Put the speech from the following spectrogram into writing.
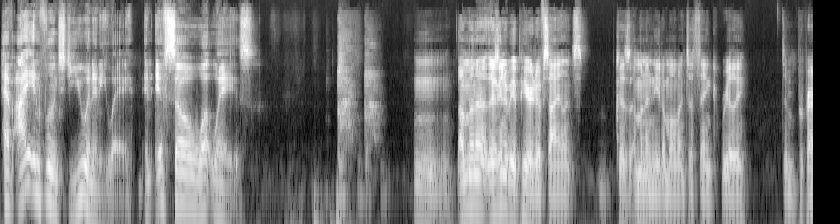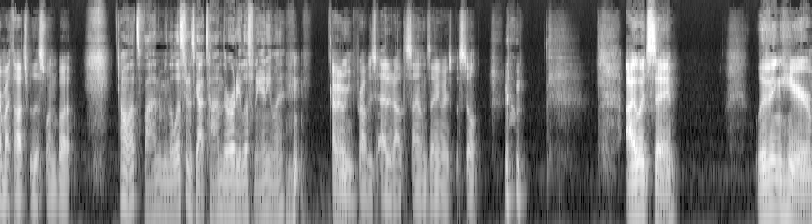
Have I influenced you in any way? And if so, what ways? Hmm. I'm gonna. There's gonna be a period of silence because I'm gonna need a moment to think really to prepare my thoughts for this one. But Oh, that's fine. I mean, the listeners got time. They're already listening anyway. I mean, we can probably just edit out the silence anyways. But still, I would say living here,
